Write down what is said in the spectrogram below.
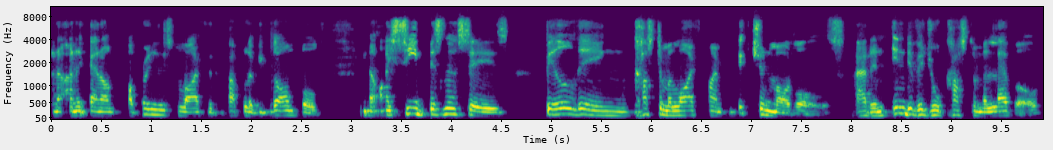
And, and again, I'll, I'll bring this to life with a couple of examples. You know, I see businesses building customer lifetime prediction models at an individual customer level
